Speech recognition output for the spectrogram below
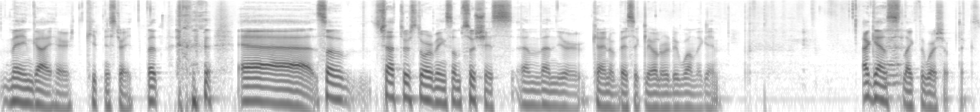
main guy here. Keep me straight. But uh, so shatter storming some sushis, and then you're kind of basically already won the game against Uh, like the worship things.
